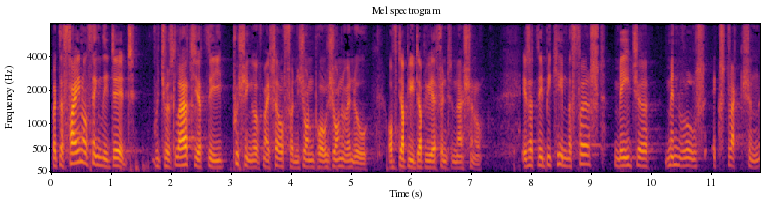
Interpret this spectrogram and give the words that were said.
But the final thing they did, which was largely at the pushing of myself and Jean Paul Jeanrenaud of WWF International, is that they became the first major minerals extraction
